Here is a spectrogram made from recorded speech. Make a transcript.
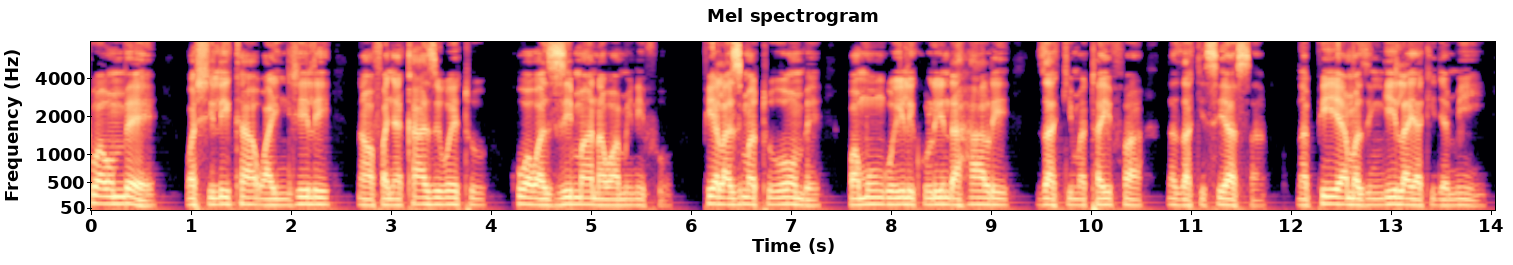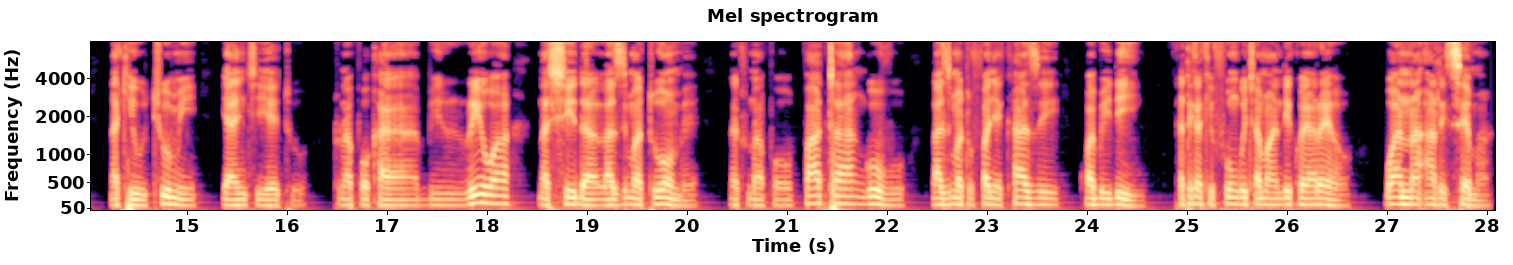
tuwaombee washirika wa injili na wafanyakazi wetu kuwa wazima na waaminifu. Pia lazima tuombe kwa mungu ili kulinda hali za kimataifa na za kisiasa na pia mazingira ya kijamii na kiuchumi ya nchi yetu. Tunapokabiriwa na shida lazima tuombe na tunapopata nguvu lazima tufanye kazi kwa bidii. Katika kifungu cha maandiko ya leo bwana alisema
